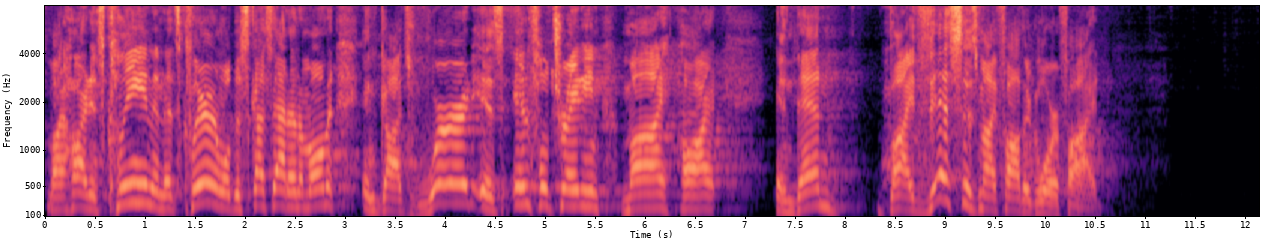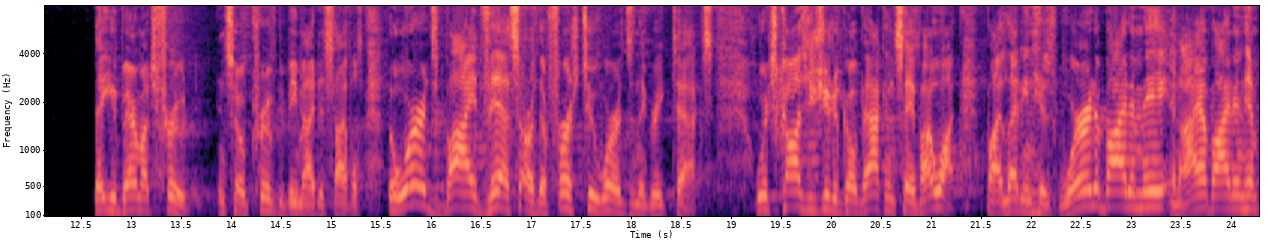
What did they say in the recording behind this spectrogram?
My heart is clean and it's clear, and we'll discuss that in a moment. And God's word is infiltrating my heart and then by this is my Father glorified, that you bear much fruit and so prove to be my disciples. The words by this are the first two words in the Greek text, which causes you to go back and say, by what? By letting his word abide in me and I abide in him.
